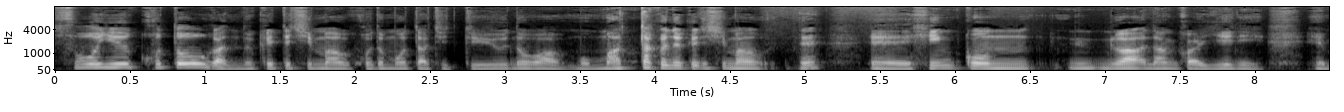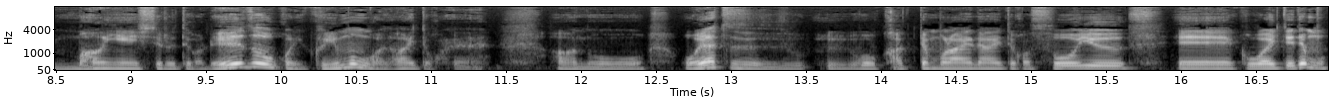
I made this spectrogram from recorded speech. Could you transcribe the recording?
そういうことが抜けてしまう子供たちっていうのはもう全く抜けてしまうね。えー、貧困がなんか家に、え、蔓延してるっていうか、冷蔵庫に食い物がないとかね。あの、おやつを買ってもらえないとか、そういう、え、子がいて、でも、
